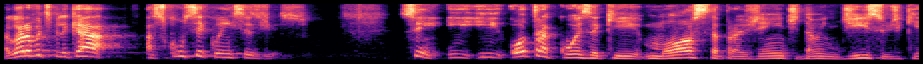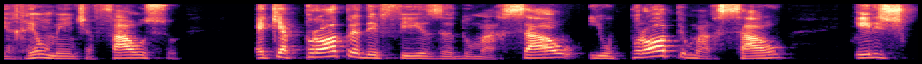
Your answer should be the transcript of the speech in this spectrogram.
Agora eu vou te explicar as consequências disso. Sim, e, e outra coisa que mostra pra gente, dá um indício de que realmente é falso, é que a própria defesa do Marçal e o próprio Marçal, eles,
